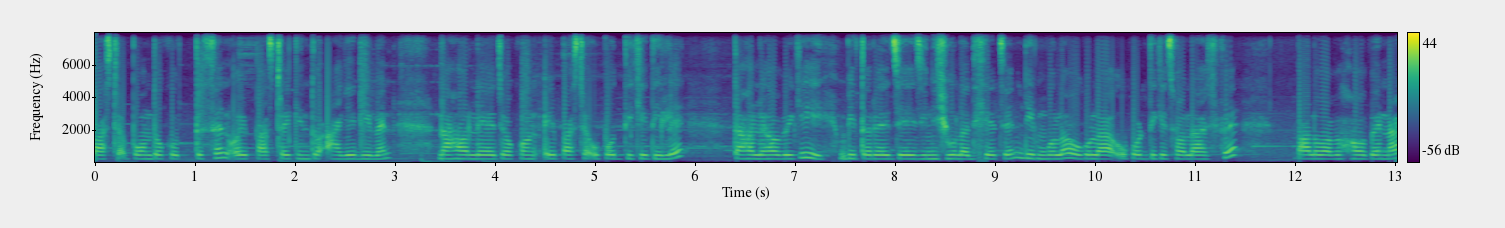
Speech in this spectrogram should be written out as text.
পাঁচটা বন্ধ করতেছেন, ওই পাঁচটাই কিন্তু আগে দিবেন। না হলে যখন এই পাঁচটা উপর দিকে দিলে তাহলে হবে কি? ভিতরে যে জিনিসগুলো দিয়েছেন, ডিমগুলো, ওগুলা উপর দিকে চলে আসবে। ভালোভাবে হবে না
